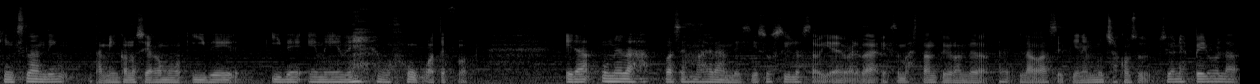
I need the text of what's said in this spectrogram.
King's Landing, también conocida como ID, IDMM, what the fuck, era una de las bases más grandes y eso sí lo sabía de verdad, es bastante grande la, base, tiene muchas construcciones, pero la,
